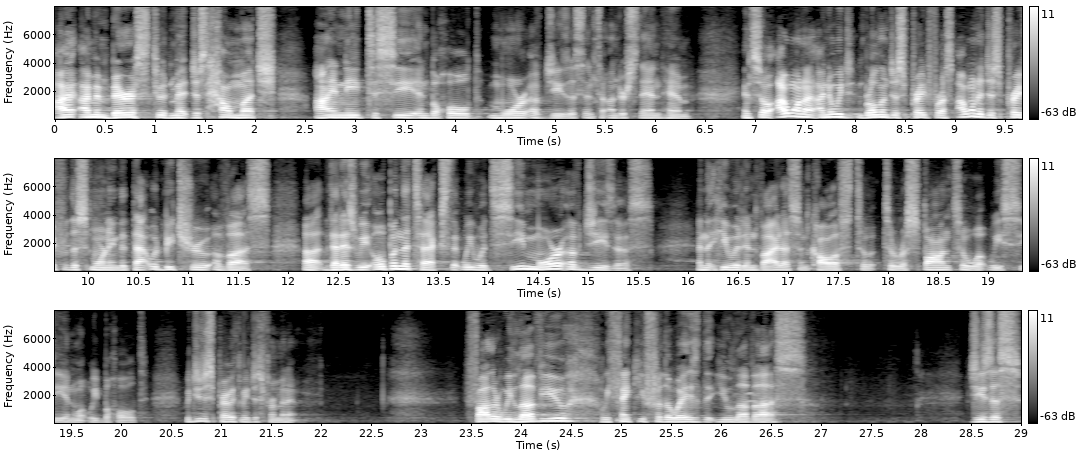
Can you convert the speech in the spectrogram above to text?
I, am embarrassed to admit just how much I need to see and behold more of Jesus and to understand him and so I want to, I know we, Roland just prayed for us. I want to just pray for this morning that that would be true of us. Uh, that as we open the text, that we would see more of Jesus and that he would invite us and call us to, to respond to what we see and what we behold. Would you just pray with me just for a minute? Father, we love you. We thank you for the ways that you love us. Jesus,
